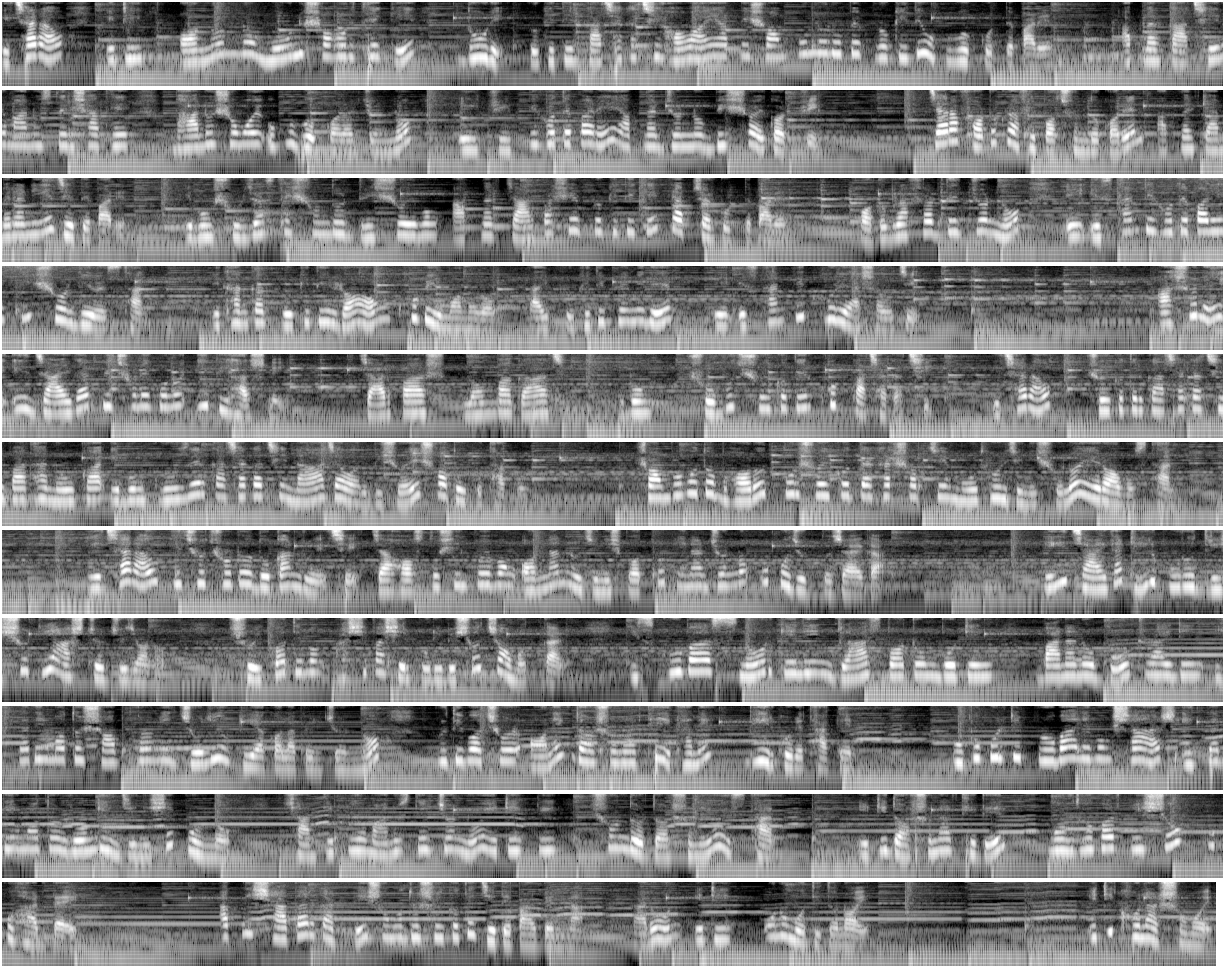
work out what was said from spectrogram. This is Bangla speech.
এছাড়াও, এটি অন্যান্য মূল শহর থেকে দূরে, প্রকৃতির কাছাকাছি হওয়ায় আপনি সম্পূর্ণরূপে প্রকৃতি উপভোগ করতে পারেন। আপনার কাছের মানুষদের সাথে ভালো সময় উপভোগ করার জন্য এই ট্রিপটি হতে পারে আপনার জন্য বিস্ময়কর ট্রিপ। যারা ফটোগ্রাফি পছন্দ করেন, আপনার ক্যামেরা নিয়ে যেতে পারেন। এবং সূর্যাস্তের সুন্দর দৃশ্য এবং আপনার চারপাশের প্রকৃতিকে ক্যাপচার করতে পারেন। ফটোগ্রাফারদের জন্য এই স্থানটি হতে পারে একটি স্বর্গীয় স্থান। এখানকার প্রকৃতির রং খুবই মনোরম, তাই প্রকৃতিপ্রেমীদের এই স্থানটি ঘুরে আসা উচিত। আসলে এই জায়গার পিছনে কোনো ইতিহাস নেই। চারপাশ, লম্বা গাছ এবং সবুজ সৈকতের খুব কাছাকাছি। এছাড়াও সৈকতের কাছাকাছি বাঁধা নৌকা এবং ক্রুজের কাছাকাছি না যাওয়ার বিষয়ে সতর্ক থাকুন। সম্ভবত ভরতপুর সৈকত দেখার সবচেয়ে মধুর জিনিস হলো এর অবস্থান। এছাড়াও কিছু ছোট দোকান রয়েছে, যা হস্তশিল্প এবং অন্যান্য জিনিসপত্র কেনার জন্য উপযুক্ত জায়গা। এই জায়গাটির পুরো দৃশ্যটি আশ্চর্যজনক। সৈকত এবং আশেপাশের পরিবেশও চমৎকার। Scuba, snorkeling, glass bottom boating, বানানো বোট রাইডিং ইত্যাদির মতো সব ধরনের জলীয় ক্রিয়াকলাপের জন্য প্রতি বছর অনেক দর্শনার্থী এখানে ভিড় করে থাকেন। উপকূলটি প্রবাল এবং শ্বাস ইত্যাদির মতো রঙিন জিনিসে পূর্ণ। শান্তিপ্রিয় মানুষদের জন্য এটি একটি সুন্দর দর্শনীয় স্থান। এটি দর্শনার্থীদের মুগ্ধকর দৃশ্য উপহার দেয়। আপনি সাঁতার কাটতে সমুদ্র সৈকতে যেতে পারবেন না, কারণ এটি অনুমোদিত নয়। এটি খোলার সময়।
